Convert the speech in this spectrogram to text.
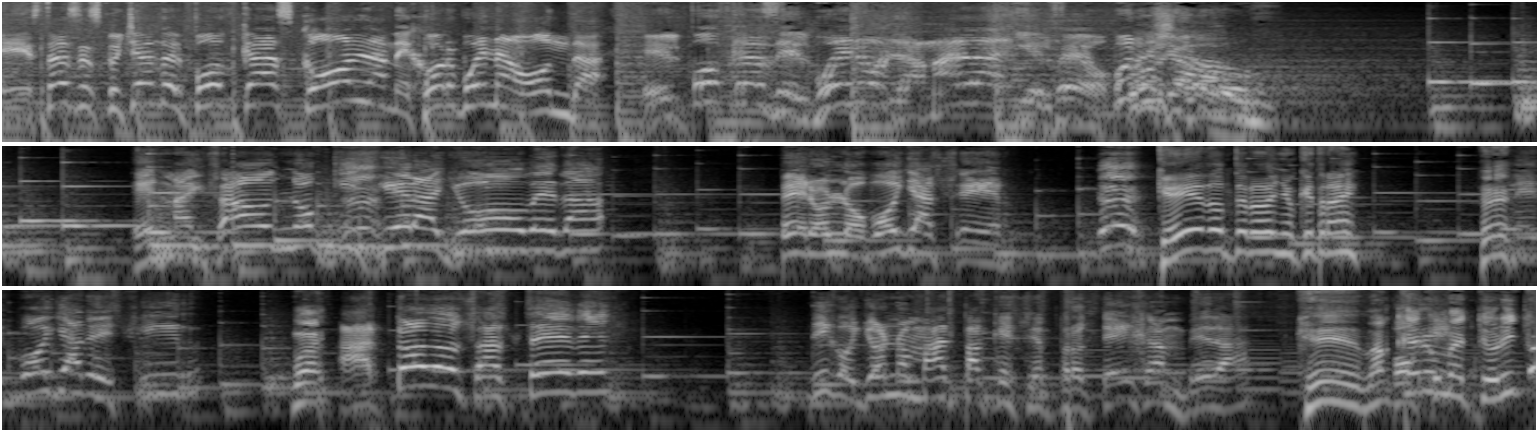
Estás escuchando el podcast con la mejor buena onda. El podcast del bueno, la mala y el feo. Bueno, show. Enmaizados no quisiera yo, ¿verdad? Pero lo voy a hacer. ¿Qué, don Telaraño? ¿Qué trae? Les voy a decir a todos a ustedes. Digo yo nomás para que se protejan, ¿verdad? ¿Qué? ¿Va a caer un meteorito?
